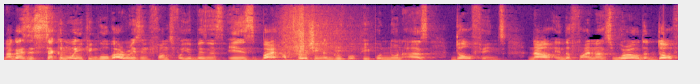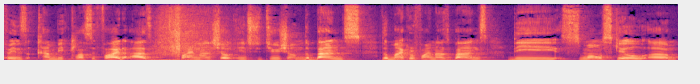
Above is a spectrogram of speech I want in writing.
Now guys, the second way you can go about raising funds for your business is by approaching a group of people known as dolphins. Now, in the finance world, dolphins can be classified as financial institution. The banks, the microfinance banks, the small scale um,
